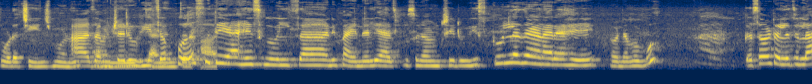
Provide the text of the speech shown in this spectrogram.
थोडं चेंज म्हणून. आज आमच्या रुहीचा फर्स्ट डे आहे स्कूलचा आणि फायनली आजपासून आमची रुही स्कूलला जाणार आहे. हो ना बाबू? कसं वाटलं तुला?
